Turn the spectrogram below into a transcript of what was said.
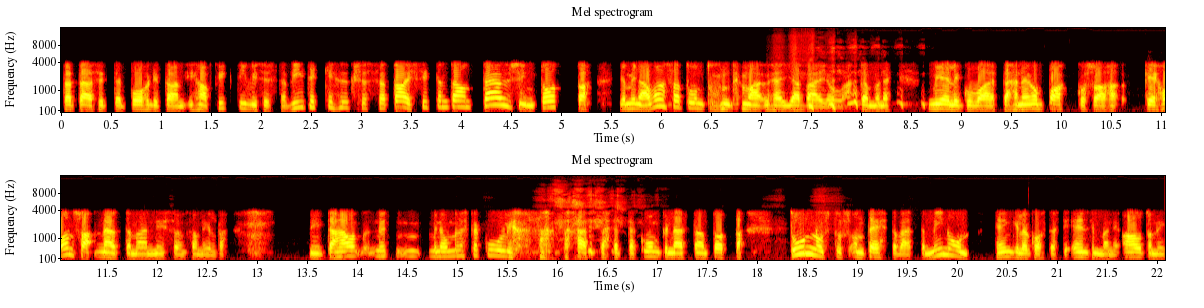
tätä sitten pohditaan ihan fiktiivisessä viitekehyksessä, tai sitten tämä on täysin totta, ja minä vaan satun tuntemaan yhden jäbän, jolla on tämmöinen mielikuva, että hänen on pakko saada kehonsa näyttämään Nissan Sanilta. Niin tähän on nyt minun mielestä kuulija saa päättää, että kumpi näistä on totta. Tunnustus on tehtävä, että minun henkilökohtaisesti ensimmäinen autoni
